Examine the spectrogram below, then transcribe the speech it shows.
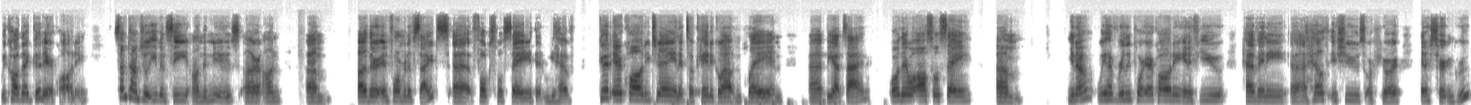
we call that good air quality. Sometimes you'll even see on the news or on um, other informative sites, uh, folks will say that we have good air quality today and it's okay to go out and play and uh, be outside. Or they will also say, um, you know, we have really poor air quality, and if you have any uh, health issues or if you're in a certain group,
